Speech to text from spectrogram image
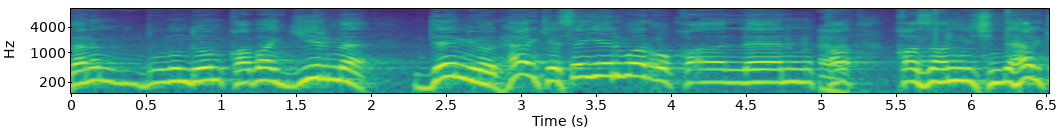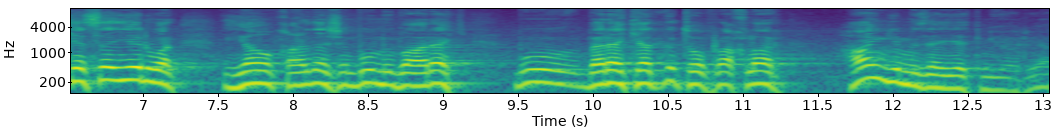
benim bulunduğum kaba girme demiyor. Herkese yer var o leğenin, Evet. kazanın içinde herkese yer var. Ya kardeşim bu mübarek, bu bereketli topraklar hangimize yetmiyor ya?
